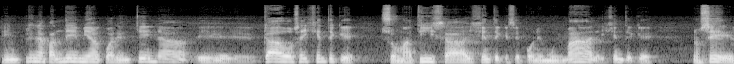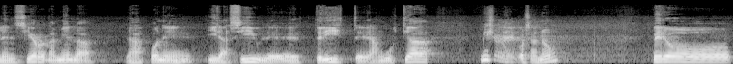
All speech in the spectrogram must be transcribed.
en plena pandemia, cuarentena, eh, caos, hay gente que somatiza, hay gente que se pone muy mal, hay gente que, no sé, el encierro también la, las pone irascibles, tristes, angustiadas, millones de cosas, ¿no? Pero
